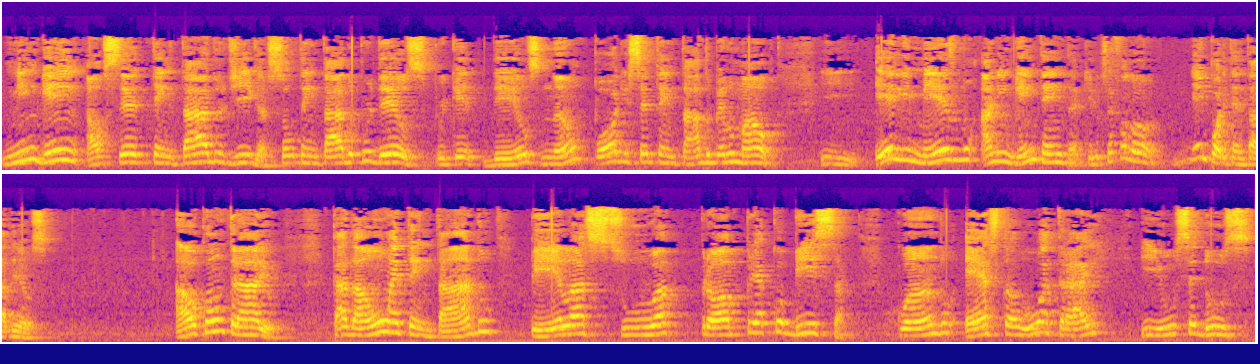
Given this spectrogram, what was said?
Ninguém, ao ser tentado, diga: sou tentado por Deus, porque Deus não pode ser tentado pelo mal. E ele mesmo a ninguém tenta, aquilo que você falou. Ninguém pode tentar Deus. Ao contrário, cada um é tentado pela sua própria cobiça, quando esta o atrai e o seduz.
